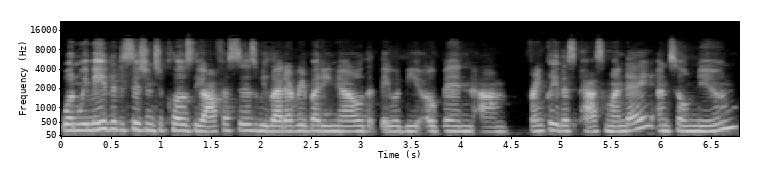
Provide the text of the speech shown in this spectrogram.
When we made the decision to close the offices, we let everybody know that they would be open, um, frankly, this past Monday until noon.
